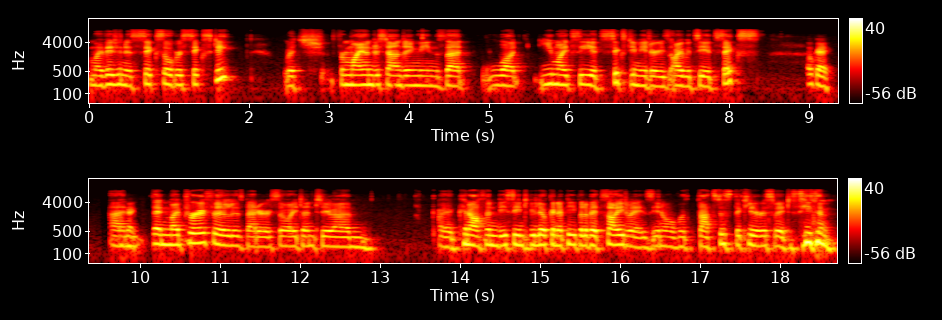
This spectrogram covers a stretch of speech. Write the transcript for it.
my vision is six over sixty, which, from my understanding, means that what you might see at sixty meters, I would see at six. Okay. And okay. then my peripheral is better, so I tend to um, I can often be seen to be looking at people a bit sideways, you know, but that's just the clearest way to see them.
